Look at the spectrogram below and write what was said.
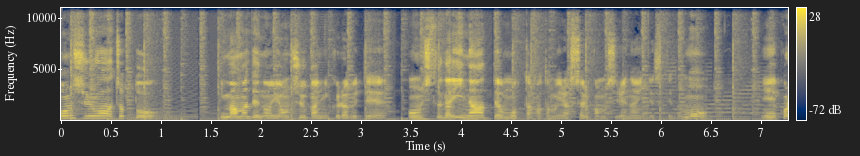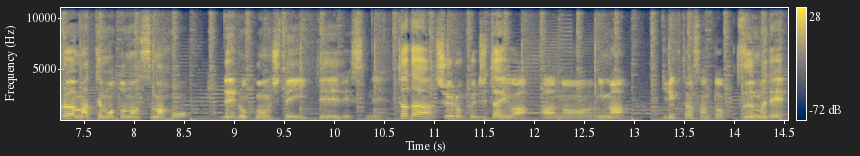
今週はちょっと今までの4週間に比べて音質がいいなって思った方もいらっしゃるかもしれないんですけども、えーこれはま手元のスマホで録音していてですね、ただ収録自体はあの今ディレクターさんと Zoom で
